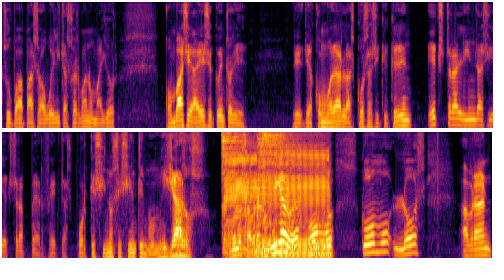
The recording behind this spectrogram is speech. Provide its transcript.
su papá, su abuelita, su hermano mayor, con base a ese cuento de, de, acomodar las cosas y que queden extra lindas y extra perfectas, porque si no se sienten humillados. ¿Cómo los habrán humillado, eh? ¿Cómo, los habrán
